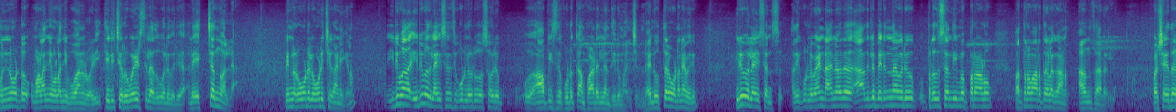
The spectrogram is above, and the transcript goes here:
മുന്നോട്ട് വളഞ്ഞ് വളഞ്ഞ് പോകാനുള്ള വഴി തിരിച്ച് റിവേഴ്സിൽ അതുപോലെ വരിക. അല്ലെ എച്ചൊന്നുമല്ല പിന്നെ റോഡിൽ ഓടിച്ച് കാണിക്കണം. ഇരുപത് ഇരുപത് ലൈസൻസ് കൂടുതൽ ഒരു ദിവസം ഒരു ഓഫീസിൽ കൊടുക്കാൻ പാടില്ലെന്ന് തീരുമാനിച്ചിട്ടുണ്ട്. അതിന്റെ ഉത്തരവ് ഉടനെ വരും. ഇരുപത് ലൈസൻസ് അതിൽ കൂടുതൽ വേണ്ട. അതിനകത്ത് അതിൽ വരുന്ന ഒരു പ്രതിസന്ധിയും വെപ്രാളവും പത്രവാർത്തകൾ കാണും. അതൊന്നും സാരമില്ല. പക്ഷേ ഇത്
